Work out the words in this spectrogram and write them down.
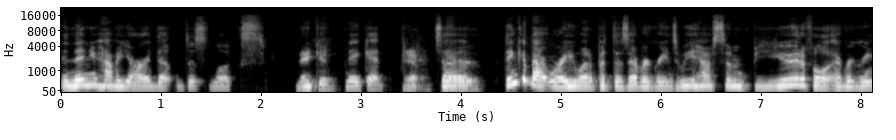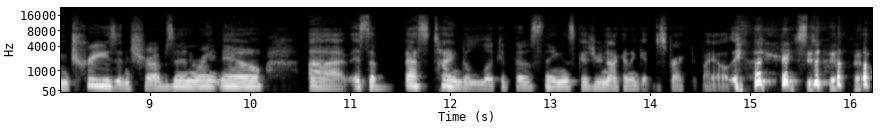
And then you have a yard that just looks Naked. naked. Yep. So better. think about where you want to put those evergreens. We have some beautiful evergreen trees and shrubs in right now. Uh, it's the best time to look at those things because you're not going to get distracted by all the other stuff.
